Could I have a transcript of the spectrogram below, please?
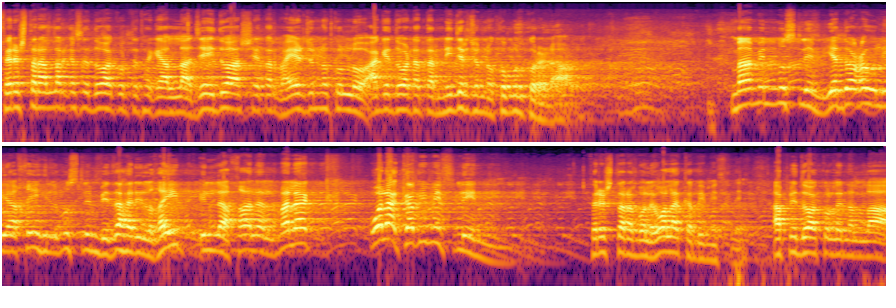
ফেরেশতারা আল্লাহর কাছে দোয়া করতে থাকে, আল্লাহ, যেই দোয়া সে তার ভাইয়ের জন্য করল, আগে দোয়াটা তার নিজের জন্য কবুল করে নাও। মা মিন মুসলিম মুসলিম বিযাহরিল গায়ব ওয়ালা কাবিমিসলিন ফেরেশতারা বলে ওয়ালা কাবিমিসলিন আপনি দোয়া করলেন, আল্লাহ,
